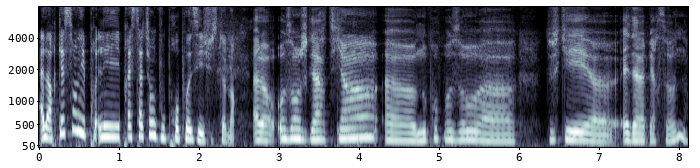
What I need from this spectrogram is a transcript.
Alors, quelles sont les, pr- les prestations que vous proposez, justement? Alors, aux anges gardiens, euh, nous proposons euh, tout ce qui est euh, aide à la personne,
